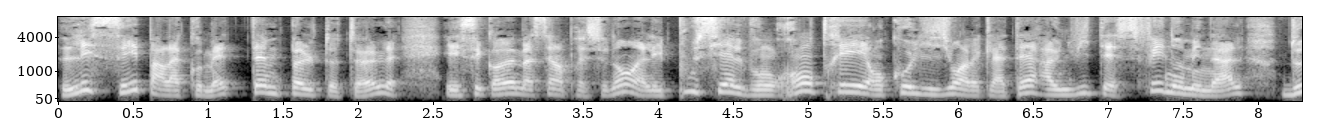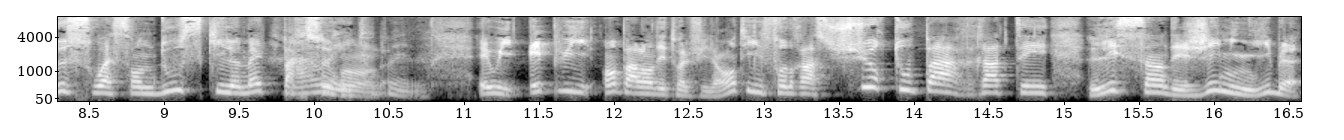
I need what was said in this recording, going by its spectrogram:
laissé par la comète Tempel-Tuttle et c'est quand même assez impressionnant. Hein. Les poussières vont rentrer en collision avec la Terre à une vitesse phénoménal de 72 km par ah seconde. et oui, et puis en parlant d'étoiles filantes, il faudra surtout pas rater l'essaim des Géminibles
